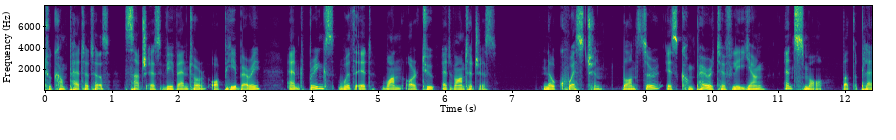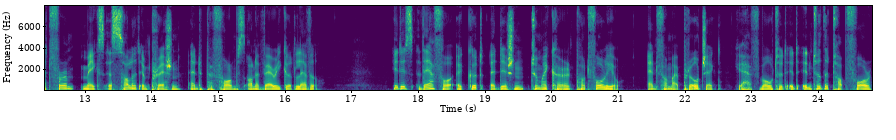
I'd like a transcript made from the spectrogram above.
to competitors such as Viventor or Peerberry and brings with it one or two advantages. No question, Bondster is comparatively young and small but the platform makes a solid impression and performs on a very good level. It is therefore a good addition to my current portfolio, and for my project, you have voted it into the top 4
